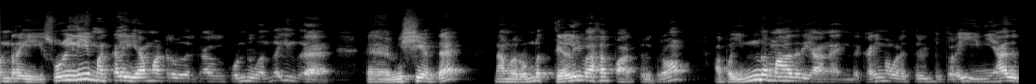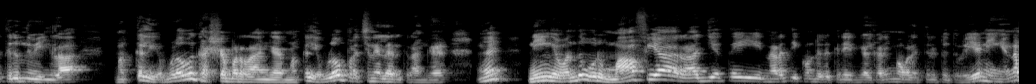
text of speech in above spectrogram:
ஒன்றை சொல்லி மக்களை ஏமாற்றுவதற்காக கொண்டு வந்த இந்த விஷயத்தை நாம் ரொம்ப தெளிவாக பார்த்துருக்குறோம். அப்போ இந்த மாதிரியான இந்த கனிம வள திருட்டுத்துறை இனியாவது திருந்துவீங்களா? மக்கள் எவ்வளவு கஷ்டப்படுறாங்க மக்கள் எவ்வளவு பிரச்சனையில இருக்கிறாங்க நீங்கள் நீங்க வந்து ஒரு மாஃபியா ராஜ்யத்தை நடத்தி கொண்டிருக்கிறீர்கள் கனிம வள திருட்டுத்துறையை. நீங்க என்ன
